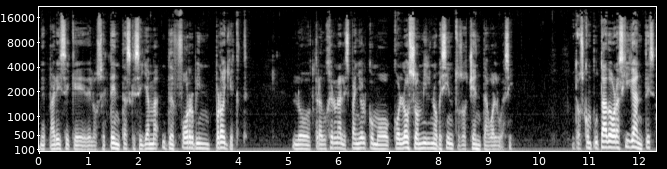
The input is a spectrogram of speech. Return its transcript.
me parece que de los setentas, que se llama The Forbin Project, lo tradujeron al español como Coloso 1980 o algo así. Dos computadoras gigantes,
